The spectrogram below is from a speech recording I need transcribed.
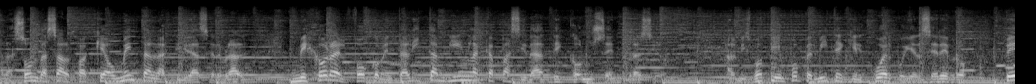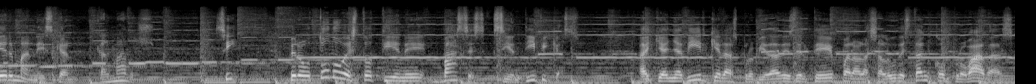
a las ondas alfa que aumentan la actividad cerebral, mejora el foco mental y también la capacidad de concentración. Al mismo tiempo permite que el cuerpo y el cerebro permanezcan calmados. Sí, pero todo esto tiene bases científicas. Hay que añadir que las propiedades del té para la salud están comprobadas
